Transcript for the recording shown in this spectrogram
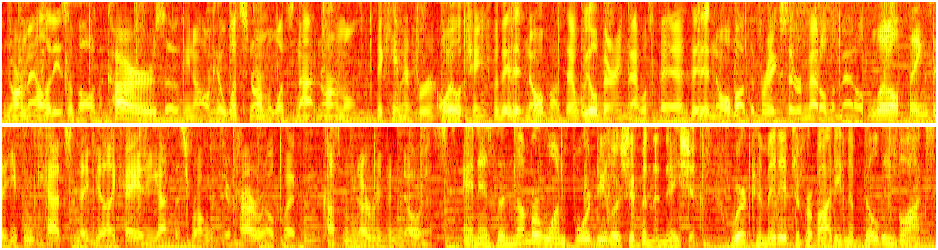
normalities of all the cars, of, you know, okay, what's normal, what's not normal. They came in for an oil change, but they didn't know about that wheel bearing that was bad. They didn't know about the brakes that were metal to metal. Little things that you can catch, they'd be like, hey, you got this wrong with your car real quick, and the customer never even noticed. And as the number one Ford dealership in the nation, we're committed to providing the building blocks,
